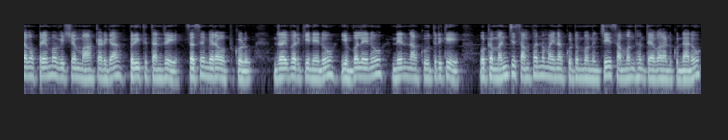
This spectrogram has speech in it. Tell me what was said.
తమ ప్రేమ విషయం మాట్లాడగా ప్రీతి తండ్రి ససేమిరా ఒప్పుకోడు. డ్రైవర్కి నేను ఇవ్వలేను. నేను నా కూతురికి ఒక మంచి సంపన్నమైన కుటుంబం నుంచి సంబంధం తేవాలనుకున్నాను.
